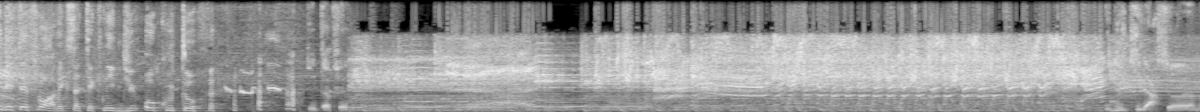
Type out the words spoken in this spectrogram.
Il était fort avec sa technique du haut couteau. Tout à fait. Nicky Larson,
